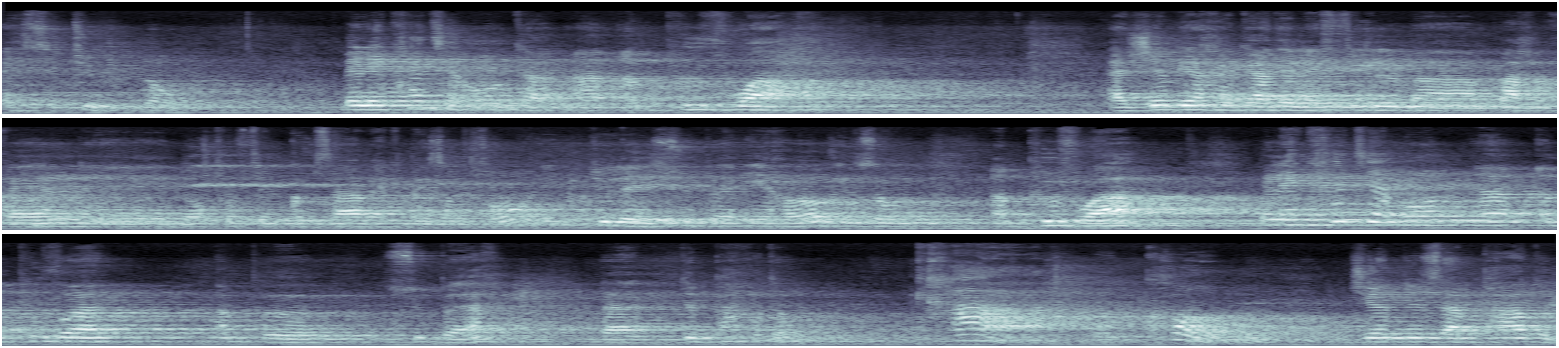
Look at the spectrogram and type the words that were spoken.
et c'est tout. Non. Mais les chrétiens ont un, pouvoir. J'aime bien regarder les films Marvel et d'autres films comme ça avec mes enfants. Et tous les super-héros, ils ont un pouvoir. Mais les chrétiens ont un, pouvoir un peu super euh, de pardon. Car, comme Dieu nous a pardonné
